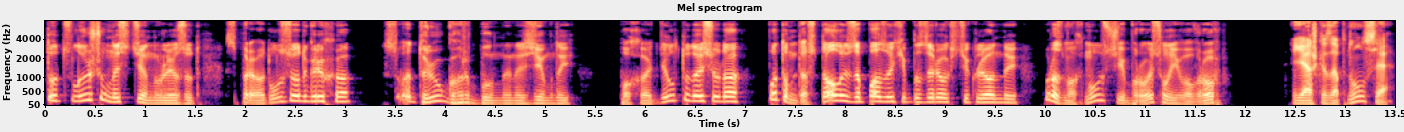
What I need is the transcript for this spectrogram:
тут слышу, на стену лезут. Спрятался от греха. Смотрю, горбун наземный. Походил туда-сюда, потом достал из-за пазухи пузырек стеклянный, размахнулся и бросил его в ров. Яшка запнулся,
